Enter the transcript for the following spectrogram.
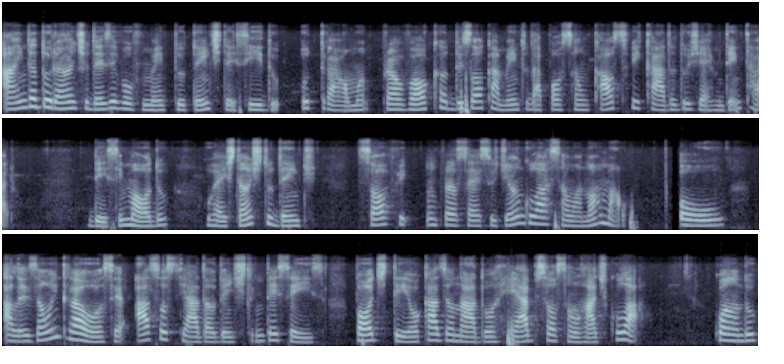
Ainda durante o desenvolvimento do dente tecido, o trauma provoca o deslocamento da porção calcificada do germe dentário. Desse modo, o restante do dente sofre um processo de angulação anormal. Ou a lesão intraóssea associada ao dente 36 pode ter ocasionado uma reabsorção radicular. Quando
